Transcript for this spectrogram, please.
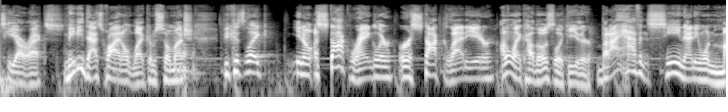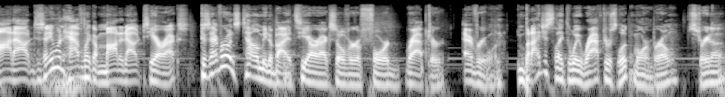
TRX. Maybe that's why I don't like them so much because like you know, a stock Wrangler or a stock Gladiator. I don't like how those look either, but I haven't seen anyone mod out. Does anyone have like a modded out TRX? Because everyone's telling me to buy a TRX over a Ford Raptor. Everyone. But I just like the way Raptors look more, bro. Straight up.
